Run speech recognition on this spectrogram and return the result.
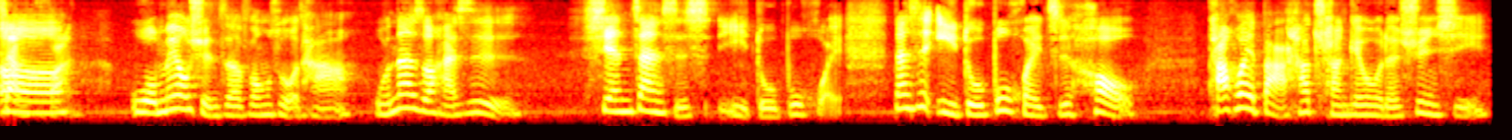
暂缓。我没有选择封锁他，我那时候还是先暂时是已读不回。但是已读不回之后，他会把他传给我的讯息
